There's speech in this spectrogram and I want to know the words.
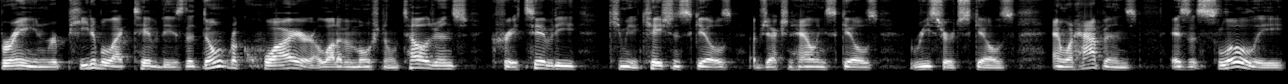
brain repeatable activities that don't require a lot of emotional intelligence, creativity, communication skills, objection handling skills, research skills. And what happens is that slowly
